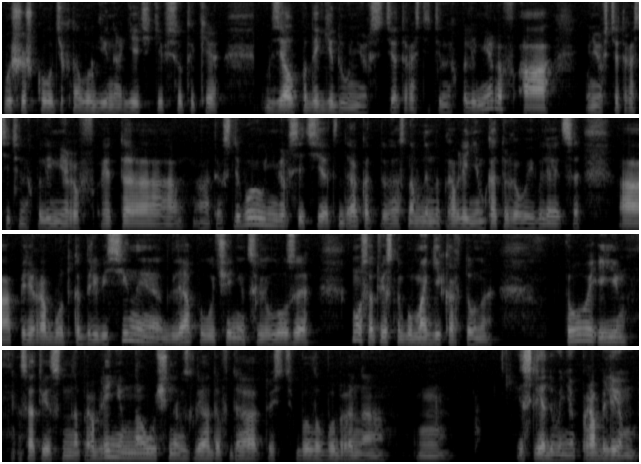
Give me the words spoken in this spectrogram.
Высшая школа технологий и энергетики, все-таки взял под эгиду университета растительных полимеров, а Университет растительных полимеров – это отраслевой университет, да, основным направлением которого является а, переработка древесины для получения целлюлозы, ну, соответственно, бумаги и картона. То и, соответственно, направлением научных взглядов, да, то есть было выбрано исследование проблем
